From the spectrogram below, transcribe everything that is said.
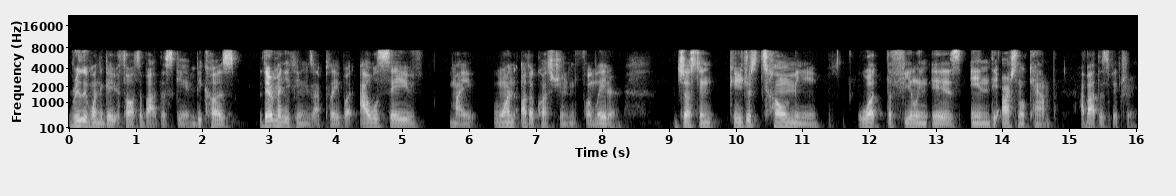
really want to get your thoughts about this game because there are many things at play, but I will save my one other question for later. Justin, can you just tell me what the feeling is in the Arsenal camp about this victory?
